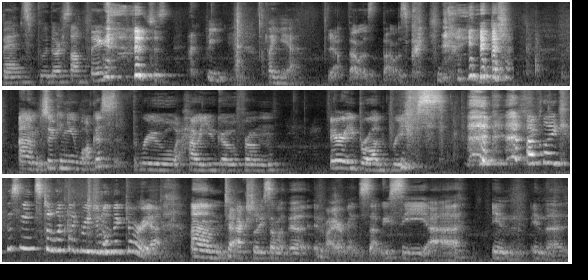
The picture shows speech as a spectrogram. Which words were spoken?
Ben's food or something. it's just creepy. But yeah. Yeah, that was that was pretty. um, so can you walk us through how you go from very broad briefs of like this needs to look like regional Victoria um, to actually some of the environments that we see uh, in in the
